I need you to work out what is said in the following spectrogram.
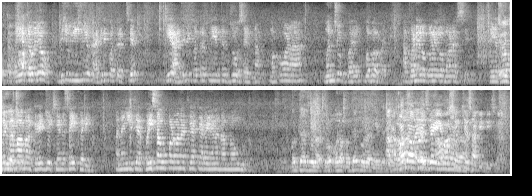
અહીંયા તમે જો બીજું બીજું એક હાજરી પત્રક છે. એ હાજરી પત્રકની અંદર જો સાહેબ નામ મકવાણા મનસુખભાઈ બબાભાઈ. આ ભણેલો ગણેલો માણસ છે. અહીંયા સોગંદનામામાં ગ્રેજ્યુએટ છે એને સહી કરી. અને અહીંયા ત્યારે પૈસા ઉપાડવાના થયા ત્યારે એના નામનો અંગૂઠો. બધા જ ઓલા તો- ઓલા બધા જ ઓલાની અંદર. આ ત્રણ આપણે છે, જોઈએ અસંખ્ય સાબિતી છે.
